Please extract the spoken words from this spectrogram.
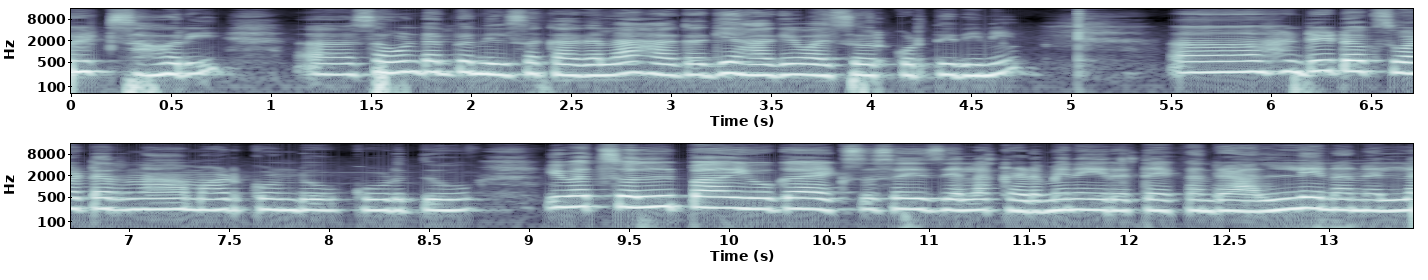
ಬಟ್ ಸಾರಿ ಸೌಂಡ್ ಅಂತೂ ನಿಲ್ಸೋಕ್ಕಾಗಲ್ಲ. ಹಾಗಾಗಿ ಹಾಗೆ ವಾಯ್ಸ್ ಓವರ್ ಕೊಡ್ತಿದ್ದೀನಿ. ಡಿಟಾಕ್ಸ್ ವಾಟರ್ನ ಮಾಡಿಕೊಂಡು ಕುಡಿದು ಇವತ್ತು ಸ್ವಲ್ಪ ಯೋಗ ಎಕ್ಸಸೈಸ್ ಎಲ್ಲ ಕಡಿಮೆನೇ ಇರುತ್ತೆ. ಯಾಕಂದರೆ ಅಲ್ಲಿ ನಾನೆಲ್ಲ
